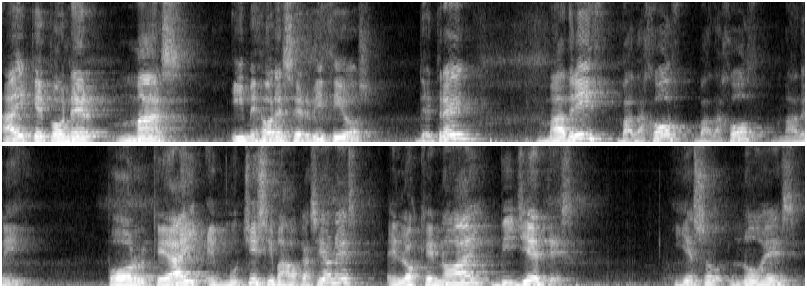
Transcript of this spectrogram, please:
hay que poner más y mejores servicios de tren Madrid, Badajoz, Badajoz, Madrid. Porque hay en muchísimas ocasiones en los que no hay billetes. Y eso no es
